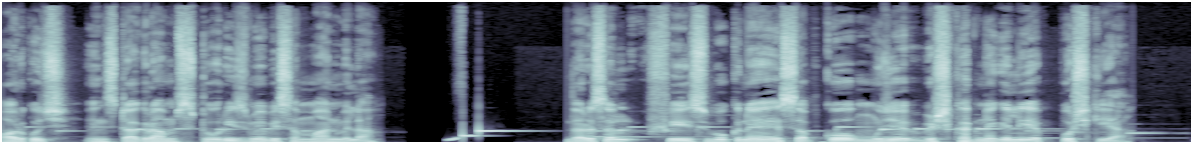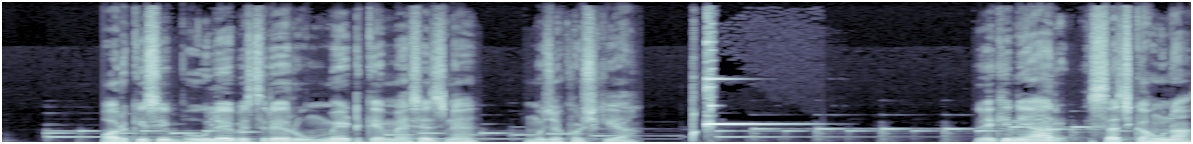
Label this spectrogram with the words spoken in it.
और कुछ इंस्टाग्राम स्टोरीज में भी सम्मान मिला। दरअसल फेसबुक ने सबको मुझे विश करने के लिए पुश किया। और किसी भूले बिसरे रूममेट के मैसेज ने मुझे खुश किया। लेकिन यार सच कहूँ ना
